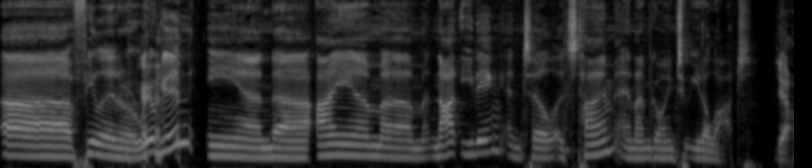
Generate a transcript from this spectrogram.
Uh feeling real good and uh I am um not eating until it's time and I'm going to eat a lot. Yeah,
